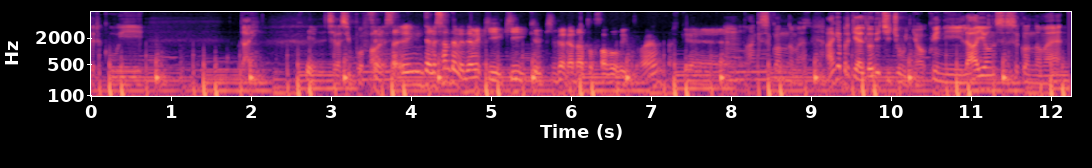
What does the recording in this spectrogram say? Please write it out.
per cui dai, sì. ce la si può fare. Sì, è interessante vedere chi, chi, chi, chi verrà dato favorito, eh? perché... Mm, anche secondo me, anche perché è il 12 giugno, quindi i Lions secondo me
